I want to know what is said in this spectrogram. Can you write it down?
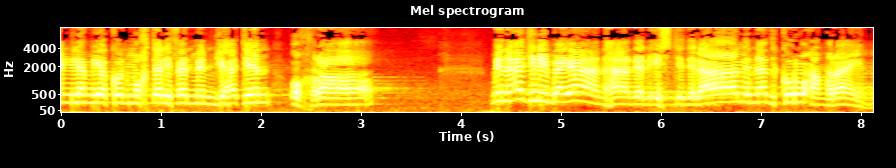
إن لم يكن مختلفا من جهة أخرى. من أجل بيان هذا الاستدلال نذكر أمرين.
